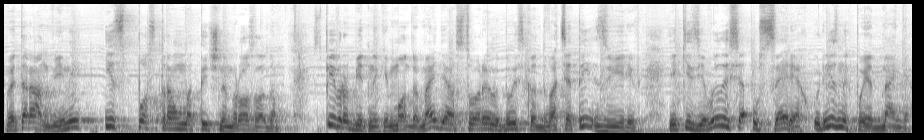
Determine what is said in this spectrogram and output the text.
ветеран війни із посттравматичним розладом. Співробітники Mondo Media створили близько 20 звірів, які з'явилися у серіях у різних поєднаннях.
